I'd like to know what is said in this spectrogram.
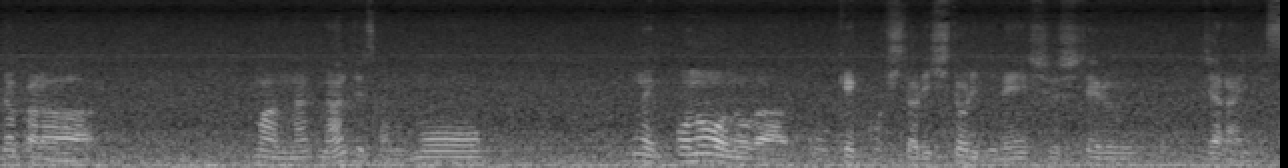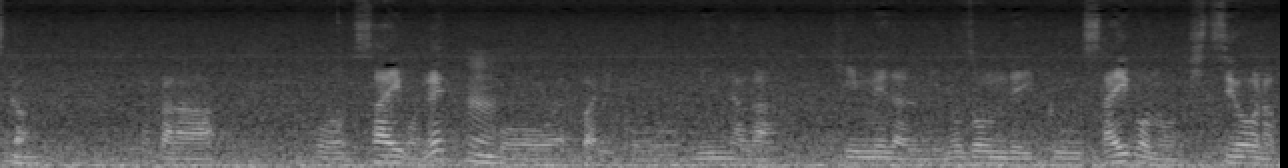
だからまあななんていうんですかね。もうね各々がこう結構一人一人で練習してるじゃないですか、うん。だからこう最後ね、うん。こうやっぱりこうみんなが金メダルに臨んでいく最後の必要なこ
